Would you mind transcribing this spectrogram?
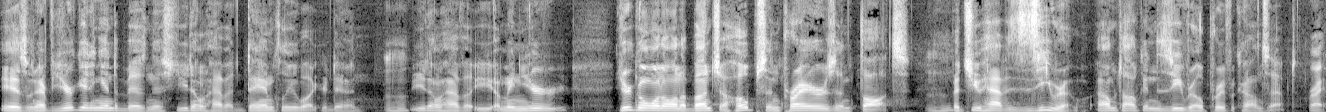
Is whenever you're getting into business, you don't have a damn clue what you're doing. Mm-hmm. You don't have a. You, I mean, you're you're going on a bunch of hopes and prayers and thoughts, Mm-hmm. but you have zero. I'm talking zero proof of concept. Right.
